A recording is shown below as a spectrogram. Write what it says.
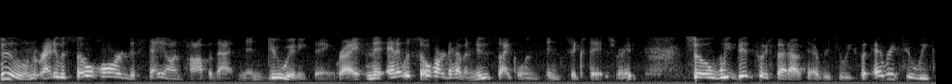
soon, right? It was so hard to stay on top of that and, and do anything, right? And it, and it was so hard to have a news cycle in, in six days, right? So we did push that out to every two weeks. But every two weeks,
